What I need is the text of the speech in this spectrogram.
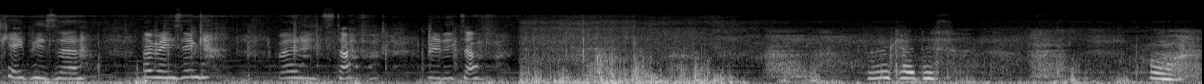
Landscape is uh, amazing, but it's tough, really tough. Look at this. Oh,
